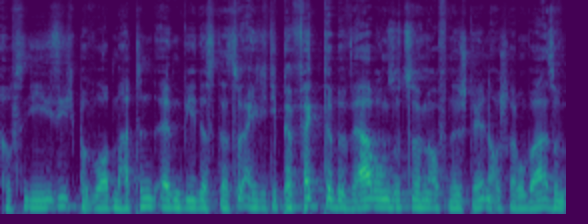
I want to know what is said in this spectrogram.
auf die sich beworben hatten irgendwie, dass das so eigentlich die perfekte Bewerbung sozusagen auf eine Stellenausschreibung war. Also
